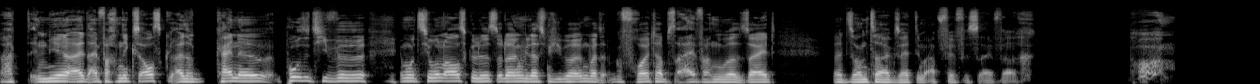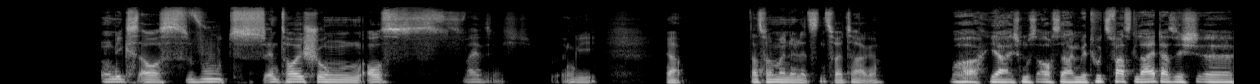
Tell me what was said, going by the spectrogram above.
hat in mir halt einfach nichts aus, also keine positive Emotion ausgelöst oder irgendwie, dass ich mich über irgendwas gefreut habe. Es ist einfach nur seit, seit Sonntag, seit dem Abpfiff ist einfach boah, ein Mix aus Wut, Enttäuschung, aus, weiß ich nicht, irgendwie, ja. Das waren meine letzten zwei Tage. Boah, ja, ich muss auch sagen, mir tut's fast leid, dass ich äh,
